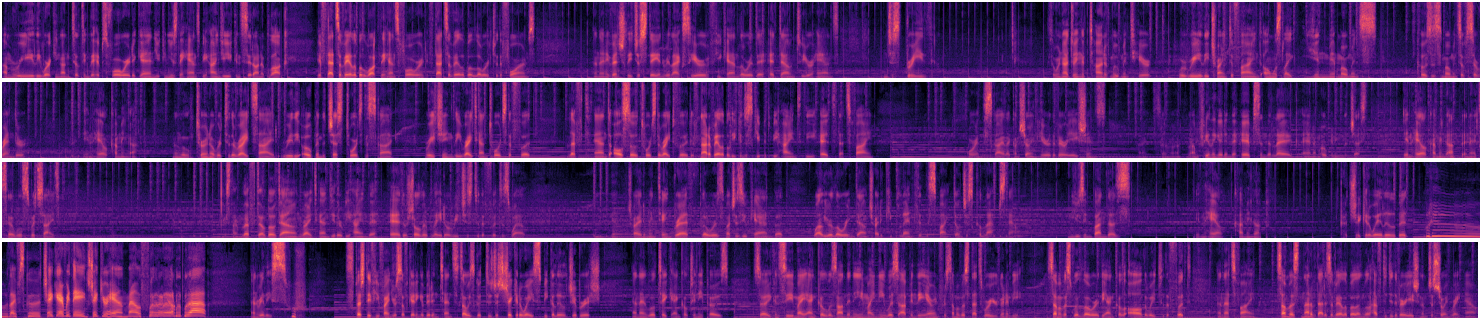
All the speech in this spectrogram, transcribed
I'm really working on tilting the hips forward. Again, you can use the hands behind you. You can sit on a block. If that's available, walk the hands forward. If that's available, lower to the forearms and then eventually just stay and relax here if you can lower the head down to your hands and just breathe so we're not doing a ton of movement here we're really trying to find almost like yin moments poses moments of surrender. Inhale, coming up. And we'll turn over to the right side. Really open the chest towards the sky, reaching the right hand towards the foot, left hand also towards the right foot. If not available, you can just keep it behind the head, that's fine. Or in the sky, like I'm showing here, the variations. So uh, I'm feeling it in the hips and the leg, and I'm opening the chest. Inhale, coming up, and exhale, we'll switch sides. This time, left elbow down, right hand either behind the head or shoulder blade or reaches to the foot as well. And again, try to maintain breath, lower as much as you can, but while you're lowering down, try to keep length in the spine. Don't just collapse down. I'm using bandhas. Inhale, coming up. Good. Shake it away a little bit. Woohoo! Life's good. Shake everything. Shake your hand, mouth. Blah, blah, blah and release. Whew. Especially if you find yourself getting a bit intense, it's always good to just shake it away, speak a little gibberish, and then we'll take ankle to knee pose. So you can see my ankle was on the knee, my knee was up in the air, and for some of us, that's where you're going to be. Some of us will lower the ankle all the way to the foot, and that's fine. Some of us, none of that is available, and we'll have to do the variation I'm just showing right now.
